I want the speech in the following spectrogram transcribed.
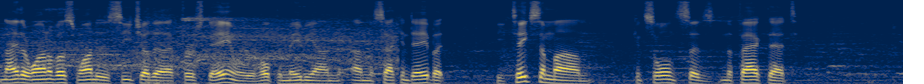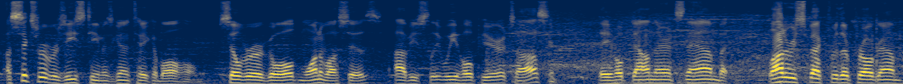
neither one of us wanted to see each other that first day, and we were hoping maybe on on the second day. But you take some um, consolence in the fact that a Six Rivers East team is going to take a ball home. Silver or gold, one of us is. Obviously, we hope here it's us. And they hope down there it's them. But a lot of respect for their program.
